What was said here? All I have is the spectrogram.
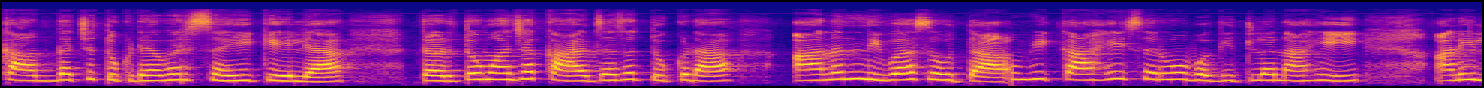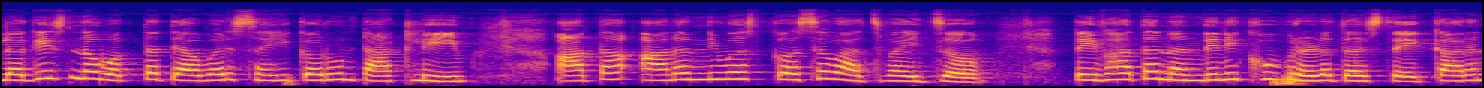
कागदाच्या तुकड्यावर सही केल्या तर तो माझ्या काळजाचा तुकडा आनंद निवास होता. तुम्ही काही सर्व बघितलं नाही आणि लगेच न बघता त्यावर सही करून टाकली. आता आनंद निवास कसं वाचवायचं? तेव्हा आता नंदिनी खूप रडत असते कारण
